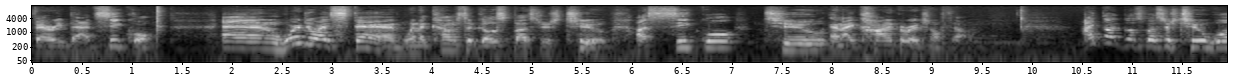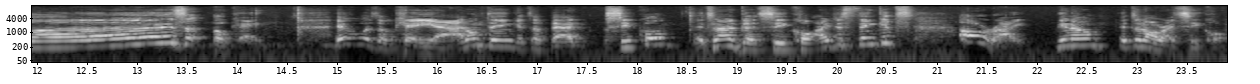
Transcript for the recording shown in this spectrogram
very bad sequel. And where do I stand when it comes to Ghostbusters 2, a sequel to an iconic original film? I thought Ghostbusters 2 was okay. It was okay, yeah. I don't think it's a bad sequel. It's not a good sequel. I just think it's alright. You know, it's an alright sequel.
